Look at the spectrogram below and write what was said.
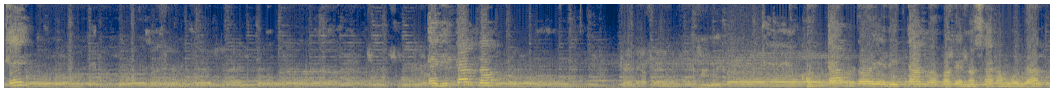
¿Qué? Editando. Cortando y editando para que no se haga muy largo.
